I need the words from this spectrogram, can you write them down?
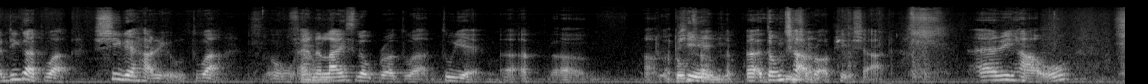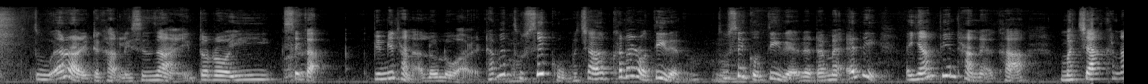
အဓိကသူကရှိတဲ့ဟာတွေကိုသူကဟို analyze လုပ်ပြီးတော့သူကသူ့ရဲ့အဖြစ်အတုံးချပြီးတော့အဖြစ်ရှာအဲဒီဟာကိုသူအဲ့ဒါတွေတစ်ခါလေးစဉ်းစားရင်တော်တော်ကြီးစိတ်က ပြင်းပြင်းထန်ထန်အလုပ်လုပ်ရတယ်ဒါပေမဲ့ तू စိတ်ကိုမချခဏတော့သိတယ်နော် तू စိတ်ကိုသိတယ်တဲ့ဒါပေမဲ့အဲ့ဒီအရန်ပြင်းထန်တဲ့အခါမချခဏ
